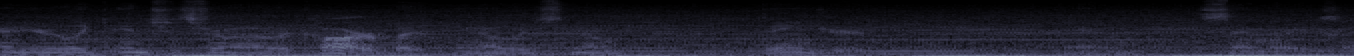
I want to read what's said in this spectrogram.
And you're like inches from another car, but you know there's no danger in sim racing.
